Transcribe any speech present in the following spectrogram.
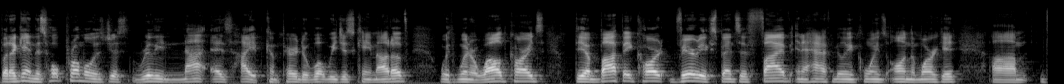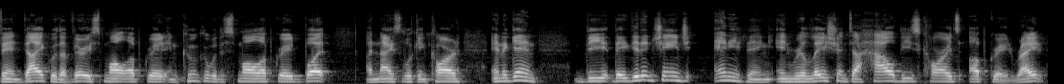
But again, this whole promo is just really not as hype compared to what we just came out of with Winter Wild cards. The Mbappe card, very expensive, five and a half million coins on the market. Um, Van Dijk with a very small upgrade and Nkunku with a small upgrade, but a nice looking card. And again, the they didn't change anything in relation to how these cards upgrade, right?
